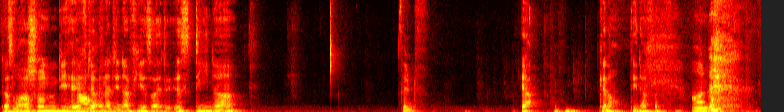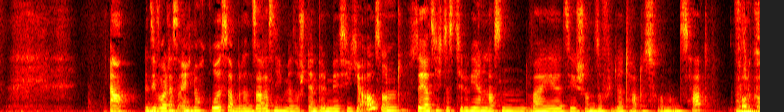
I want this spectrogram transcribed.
Das so war auf schon die Hälfte Bauch. einer DIN A4-Seite. Ist DIN A, Fünf. ja, genau, DIN A5. Und ja, sie wollte das eigentlich noch größer, aber dann sah das nicht mehr so stempelmäßig aus. Und sie hat sich das tätowieren lassen, weil sie schon so viele Tattoos von uns hat. Also Von Kopf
